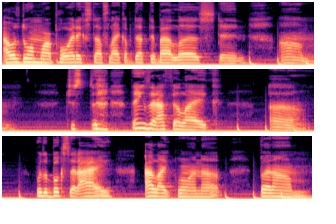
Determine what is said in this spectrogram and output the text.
I was doing more poetic stuff like Abducted by Lust and, um, just things that I feel like uh, were the books that I I liked growing up. But um,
